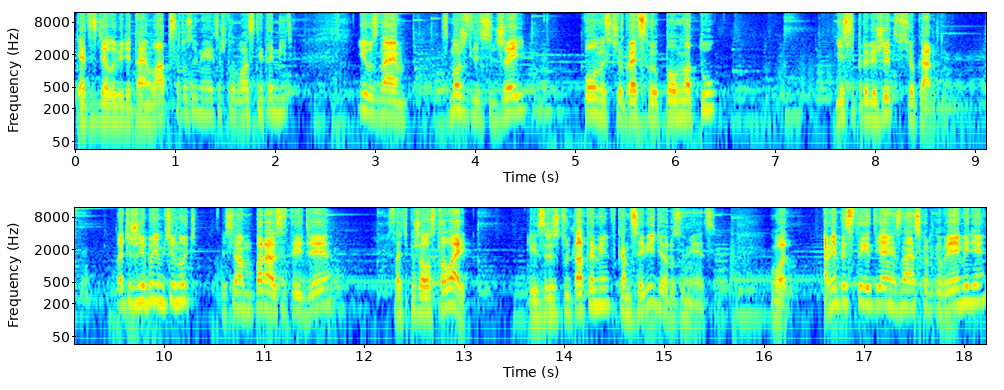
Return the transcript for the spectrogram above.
Я это сделаю в виде таймлапса, разумеется, чтобы вас не томить. И узнаем, сможет ли Сиджей полностью убрать свою полноту, если пробежит всю карту. Давайте же не будем тянуть. Если вам понравилась эта идея, ставьте, пожалуйста, лайк. И с результатами в конце видео, разумеется. Вот. А мне предстоит, я не знаю сколько времени,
